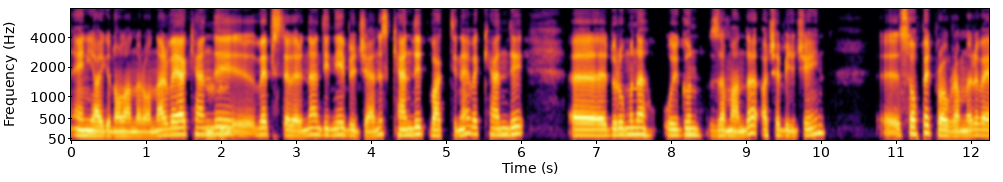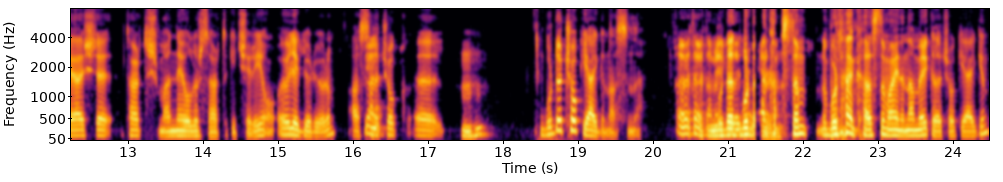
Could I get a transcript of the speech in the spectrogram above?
en yaygın olanlar onlar veya kendi hı hı. web sitelerinden dinleyebileceğiniz kendi vaktine ve kendi e, durumuna uygun zamanda açabileceğin e, sohbet programları veya işte tartışma ne olursa artık içeriği öyle görüyorum. Aslında yani, çok e, hı hı. burada çok yaygın aslında. Evet evet Amerika'da Burada, buradan yaygın. kastım buradan kastım aynen Amerika'da çok yaygın.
